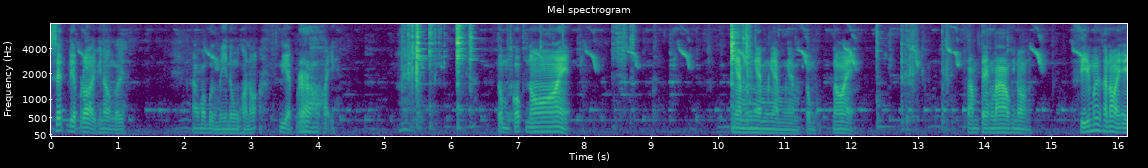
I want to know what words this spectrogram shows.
เสร็จเรียบร้อยพี่น้องเลยเอามาเบิ่งเมนูเขาเนาะเรียบร้อย ต้มกบน้อยแงมแงมแงมแงมต้มกบน้อยตำแตงลาวพี่น้องฝีมือเขาหน่อยเอ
